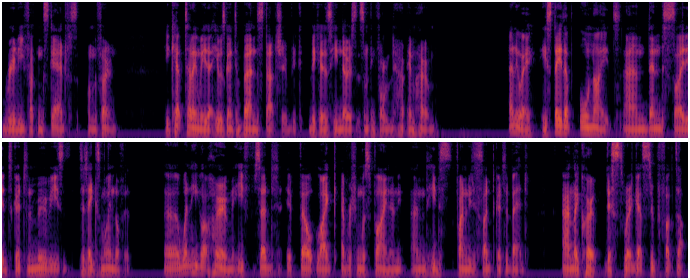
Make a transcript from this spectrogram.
really fucking scared on the phone. He kept telling me that he was going to burn the statue because he noticed that something followed him home. Anyway, he stayed up all night and then decided to go to the movies to take his mind off it. Uh, when he got home, he said it felt like everything was fine, and and he just finally decided to go to bed. And I quote: "This is where it gets super fucked up."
